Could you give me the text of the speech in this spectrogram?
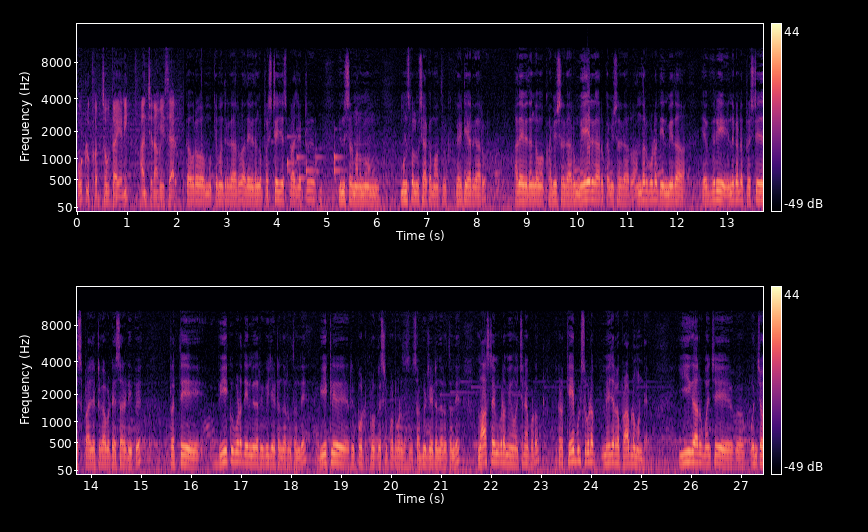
కోట్లు ఖర్చవుతాయని అంచనా వేశారు. గౌరవ ముఖ్యమంత్రి గారు అదేవిధంగా ప్రెస్టేజియస్ ప్రాజెక్టు మినిస్టర్ మనము మున్సిపల్ శాఖ మంత్రులు కేటీఆర్ గారు అదేవిధంగా కమిషనర్ గారు మేయర్ గారు కమిషనర్ గారు అందరూ కూడా దీని మీద ఎవ్రీ ఎందుకంటే ప్రెస్టేజియస్ ప్రాజెక్ట్ కాబట్టి ఎస్ఆర్డిపి ప్రతి వీక్ కూడా దీని మీద రివ్యూ చేయడం జరుగుతుంది. వీక్లీ రిపోర్ట్ ప్రోగ్రెస్ రిపోర్ట్ కూడా సబ్మిట్ చేయడం జరుగుతుంది. లాస్ట్ టైం కూడా మేము వచ్చినప్పుడు ఇక్కడ కేబుల్స్ కూడా మేజర్గా ప్రాబ్లం ఉండే. ఈ గారు మంచి కొంచెం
